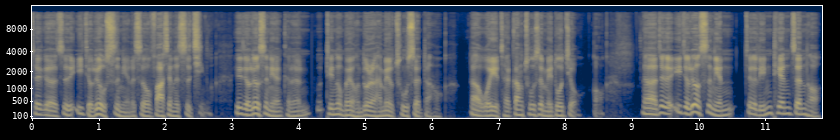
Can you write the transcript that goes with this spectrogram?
这个是一九六四年的时候发生的事情一九六四年可能听众朋友很多人还没有出生的哈，那我也才刚出生没多久哦。那这个一九六四年，这个林天真哈，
